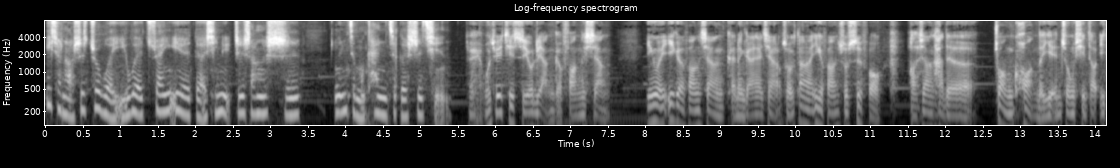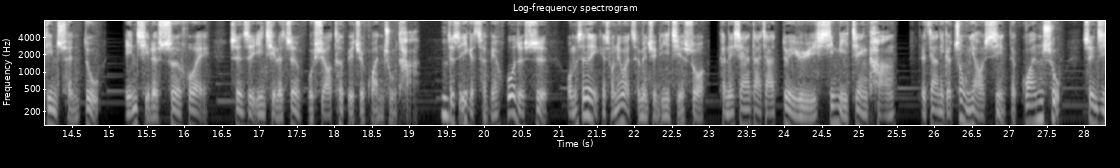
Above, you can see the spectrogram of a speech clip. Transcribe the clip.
一晨老师作为一位专业的心理智商师，您怎么看这个事情？对，我觉得其实有两个方向。因为一个方向可能刚才这样说，当然一个方向说是否好像他的状况的严重性到一定程度，引起了社会，甚至引起了政府需要特别去关注他，这是一个层面，或者是我们甚至也可以从另外层面去理解说，可能现在大家对于心理健康的这样的一个重要性的关注，甚至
